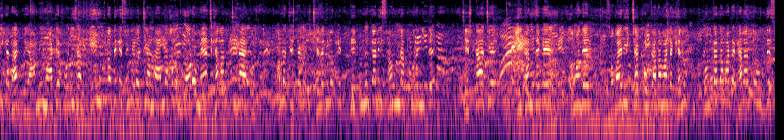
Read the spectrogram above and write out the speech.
দিকে থাকবে, আমি মাঠে পজিশন এইগুলো থেকে শুরু করছি আমরা আমরা কোনো বড় ম্যাচ খেলাচ্ছি না এখন। আমরা চেষ্টা করছি ছেলেগুলোকে টেকনিক্যালি সাউন্ড আপ করে নিতে, চেষ্টা আছে, এইখান থেকে আমাদের সবারই ইচ্ছা কলকাতা মাঠে খেলুক। কলকাতা মাঠে খেলার তো উদ্দেশ্য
